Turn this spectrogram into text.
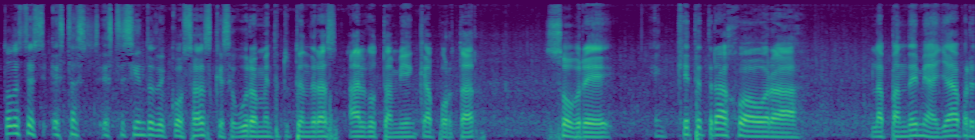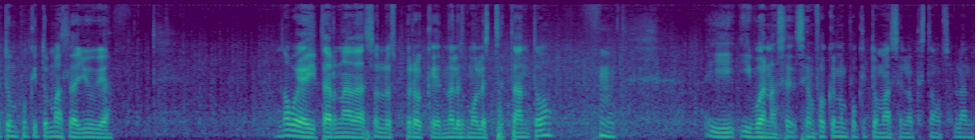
todo este, estas, este ciento de cosas que seguramente tú tendrás algo también que aportar sobre qué te trajo ahora la pandemia. Ya apreté un poquito más la lluvia. No voy a editar nada, solo espero que no les moleste tanto. y, y, bueno, se, se enfoquen un poquito más en lo que estamos hablando.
